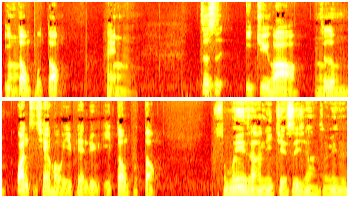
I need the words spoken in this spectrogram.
一动不动，嘿，这是一句话哦，就是万紫千红一片绿，一动不动，什么意思啊？你解释一下什么意思？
